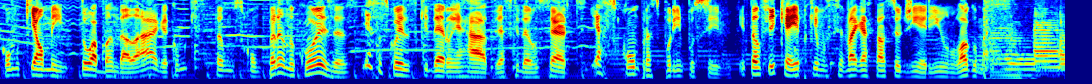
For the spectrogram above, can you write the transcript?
como que aumentou a banda larga, como que estamos comprando coisas e essas coisas que deram errado e as que deram certo e as compras por impossível. Então fique aí porque você vai gastar o seu dinheirinho logo mais. Oh,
